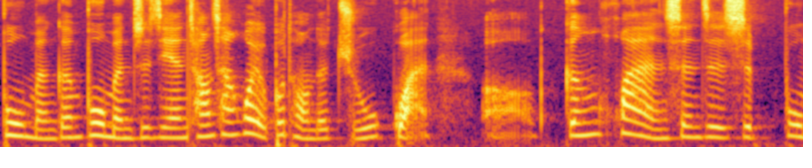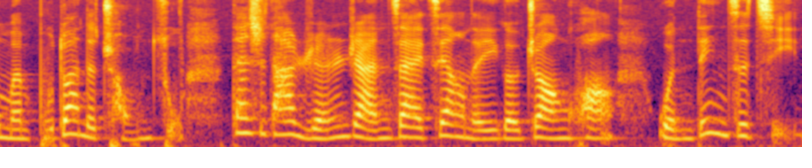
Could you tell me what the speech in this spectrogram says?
部门跟部门之间常常会有不同的主管。呃，更换甚至是部门不断的重组，但是他仍然在这样的一个状况稳定自己，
